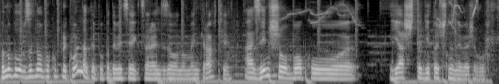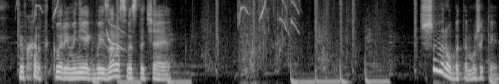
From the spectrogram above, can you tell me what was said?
Воно було б з одного боку прикольно, типу, подивитися, як це реалізовано в Майнкрафті. А з іншого боку, я ж тоді точно не виживу. В хардкорі мені якби і зараз вистачає. Що ви робите, мужики?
